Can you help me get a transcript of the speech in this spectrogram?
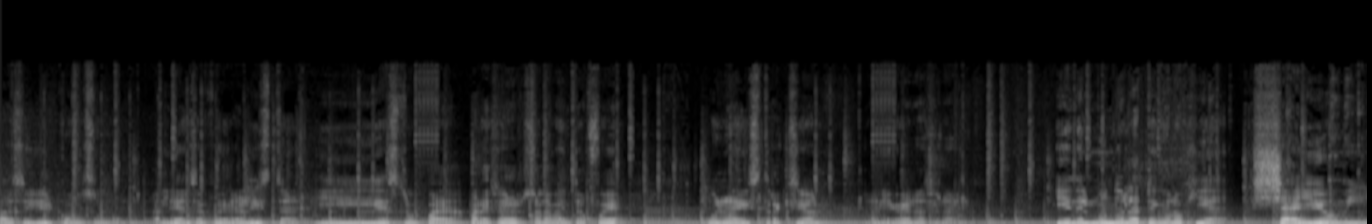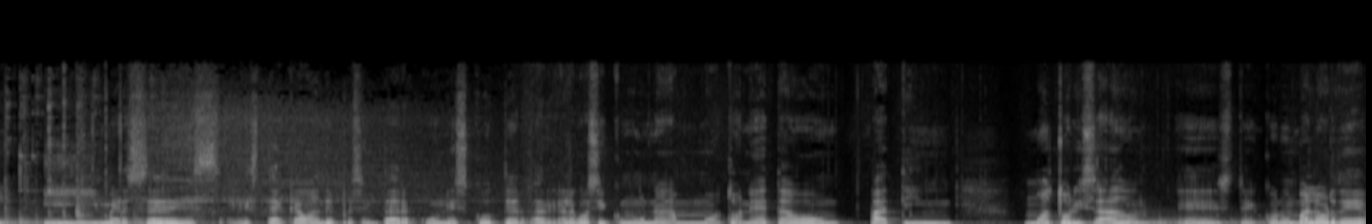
va a seguir con su alianza federalista y esto al parecer solamente fue una distracción a nivel nacional y en el mundo de la tecnología, Xiaomi y Mercedes este, acaban de presentar un scooter, algo así como una motoneta o un patín motorizado, este, con un valor de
